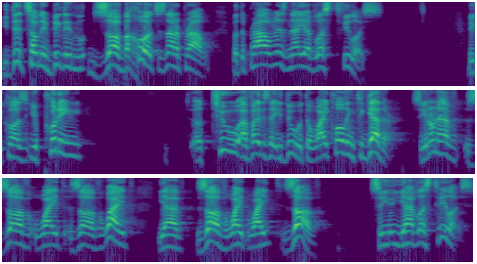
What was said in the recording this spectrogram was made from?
You did something big zav bachutz, it's not a problem. But the problem is now you have less tefillos because you're putting uh, two avodas that you do with the white clothing together. So you don't have zav white zav white. You have zav white white zav. So you, you have less tefillos.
